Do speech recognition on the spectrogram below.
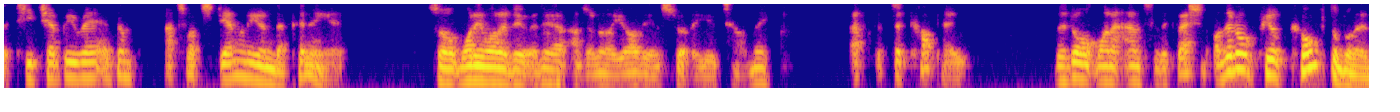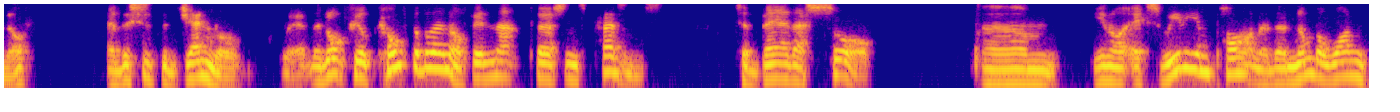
the teacher berated them. That's what's generally underpinning it. So what do you want to do today? I don't know. You're the instructor. You tell me. It's a cop out. They don't want to answer the question, or they don't feel comfortable enough. And this is the general way. They don't feel comfortable enough in that person's presence to bear their soul. Um, you know, it's really important. The number one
